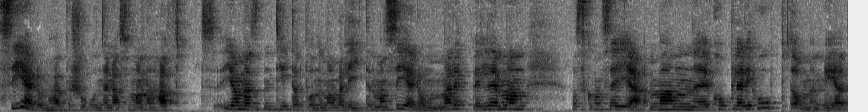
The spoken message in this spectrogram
ser de här personerna som man har haft, ja men tittat på när man var liten, man ser dem, man, eller man, vad ska man säga, man kopplar ihop dem med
